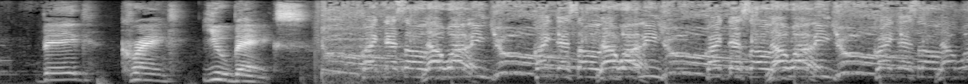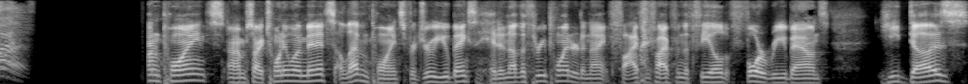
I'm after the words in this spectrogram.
Big Crank Eubanks. Crank that soul. Now I mean you. Crank that soul. Now I mean you. Crank that soul. Now I mean you. Crank that soul. Now what? Points. I'm sorry, 21 minutes, 11 points for Drew Eubanks. Hit another three pointer tonight. Five for five from the field, four rebounds. He does,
